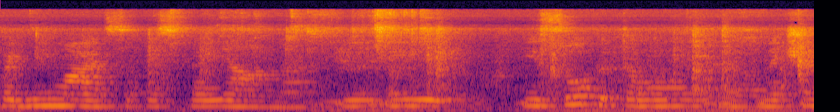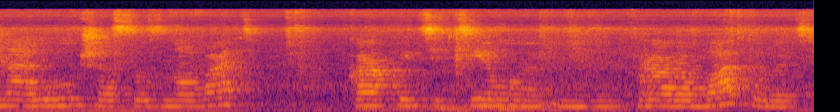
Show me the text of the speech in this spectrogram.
поднимается постоянно, и, и, и с опытом мы э, начинаем лучше осознавать, как эти темы прорабатывать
